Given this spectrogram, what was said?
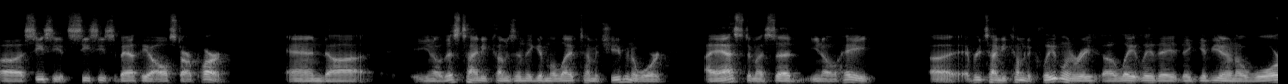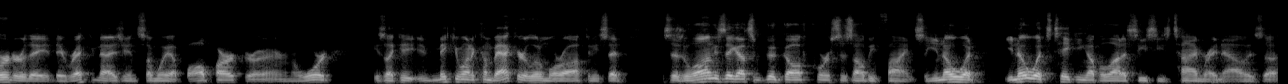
uh, CC. It's CC Sabathia All Star Park, and uh, you know this time he comes in, they give him a lifetime achievement award. I asked him, I said, you know, hey, uh, every time you come to Cleveland re- uh, lately, they they give you an award or they they recognize you in some way, a ballpark or, or an award. He's like, it make you want to come back here a little more often. He said, he says, as long as they got some good golf courses, I'll be fine. So you know what, you know what's taking up a lot of CC's time right now is uh,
